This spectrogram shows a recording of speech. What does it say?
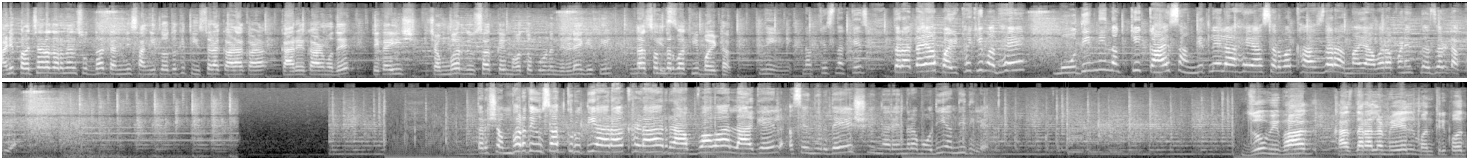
आणि प्रचारादरम्यान सुद्धा त्यांनी सांगितलं होतं की तिसऱ्या काळा काळा कार्यकाळमध्ये ते काही शंभर दिवसात काही महत्त्वपूर्ण निर्णय घेतील. त्या. संदर्भात ही बैठक. नाही, नक्कीच नक्कीच. तर आता या बैठकीमध्ये मोदींनी नक्की काय सांगितलेलं आहे या सर्व खासदारांना यावर आपण एक नजर टाकूया. तर शंभर दिवसात कृती आराखडा राबवावा लागेल असे निर्देश नरेंद्र मोदी यांनी दिले. जो विभाग खासदाराला मिळेल मंत्रीपद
